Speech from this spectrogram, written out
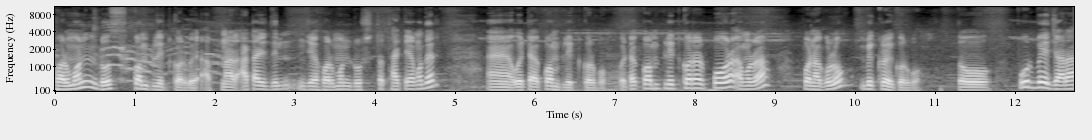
হরমোন ডোজ কমপ্লিট করবে আপনার আঠাশ দিন যে হরমোন ডোজটা থাকে আমাদের ওইটা কমপ্লিট করব। ওইটা কমপ্লিট করার পর আমরা পোনাগুলো বিক্রয় করব। তো পূর্বে যারা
